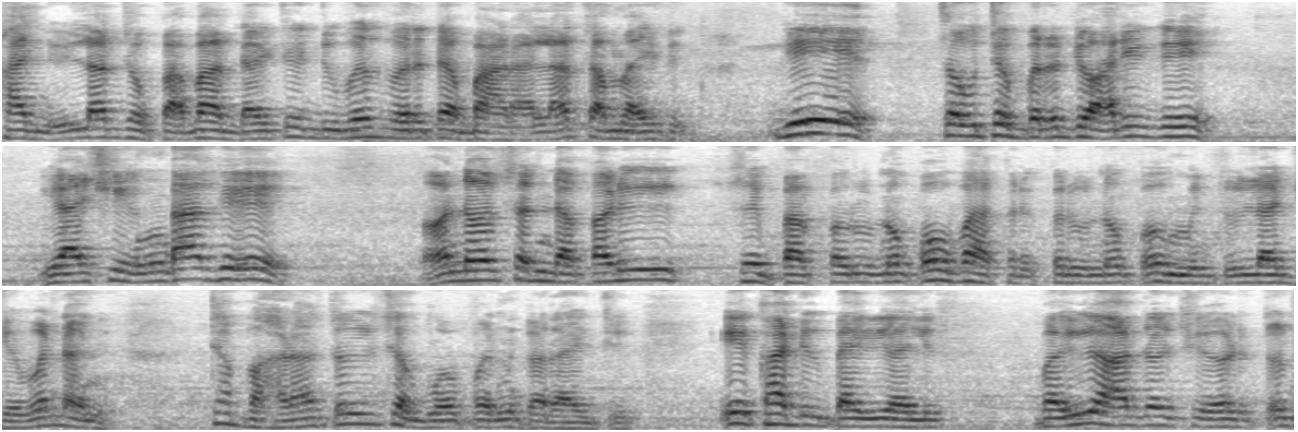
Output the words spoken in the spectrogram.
फांदीला झोका बांधायचे. दिवसभर त्या बाळाला सांभाळायचे. घे चौथेभर बरं ज्वारी घे या शेंगा घे. अन संध्याकाळी स्वयंपाक करू नको भाकरी करू नको मी तुला जेवण आणि. त्या बाळाचंही संगोपन करायचे. एखादी बाई आली. बाई आज अशी अडचण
